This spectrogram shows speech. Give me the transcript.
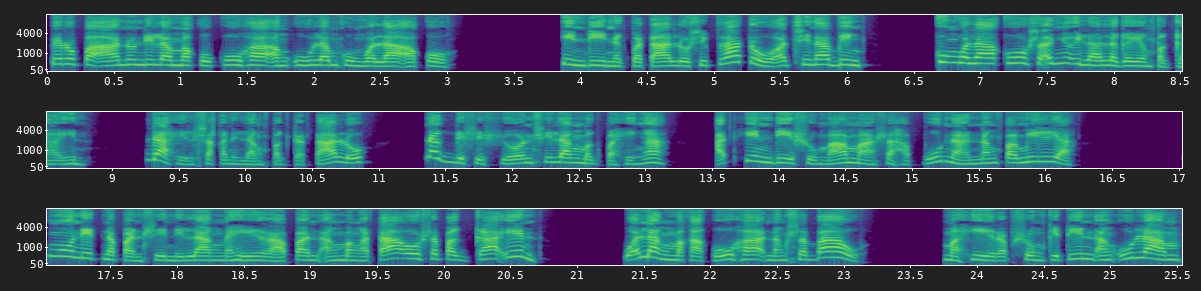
Pero paano nila makukuha ang ulam kung wala ako? Hindi nagpatalo si Plato at sinabing, kung wala ako, saan nyo ilalagay ang pagkain? Dahil sa kanilang pagtatalo, nagdesisyon silang magpahinga at hindi sumama sa hapunan ng pamilya. Ngunit napansin nilang nahihirapan ang mga tao sa pagkain. Walang makakuha ng sabaw. Mahirap sungkitin ang ulam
